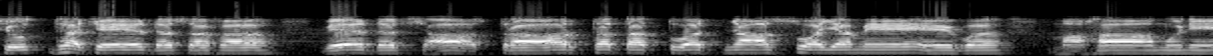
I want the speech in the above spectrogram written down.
शुद्धचेदसः वेदशास्त्रार्थतत्त्वज्ञा स्वयमेव महामुने।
